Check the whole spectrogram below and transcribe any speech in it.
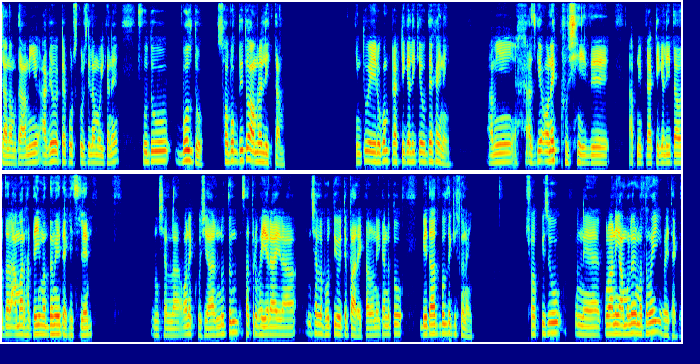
জানা মতে, আমি আগেও একটা কোর্স করছিলাম ওইখানে, শুধু বলতো, সবক দিত, আমরা লিখতাম। কিন্তু এইরকম প্র্যাকটিক্যালি কেউ দেখায় নাই। আমি আজকে অনেক খুশি যে, আপনি প্র্যাকটিক্যালি তাও তার আমার হাতেই মাধ্যমেই দেখেছিলেন ইনশাল্লাহ অনেক খুশি। আর নতুন ছাত্র ভাইয়েরা, এরা ইনশাল্লাহ ভর্তি হইতে পারে। কারণ এখানে তো বেদাত বলতে কিছু নাই। সব কিছু কোরআনী আমলের মাধ্যমেই হয়ে থাকে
